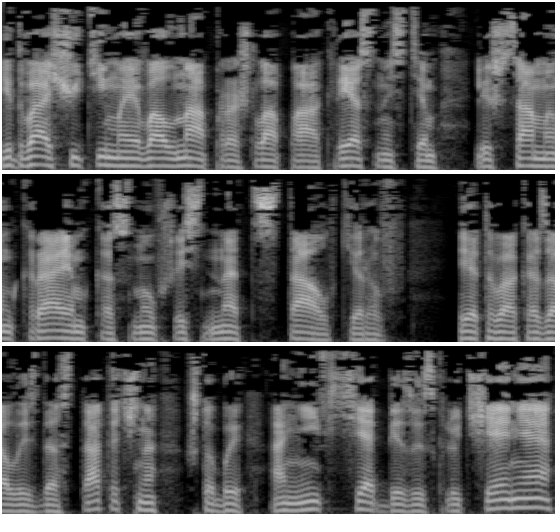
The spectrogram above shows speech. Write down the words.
Едва ощутимая волна прошла по окрестностям, лишь самым краем коснувшись надсталкеров. И этого оказалось достаточно, чтобы они все без исключения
